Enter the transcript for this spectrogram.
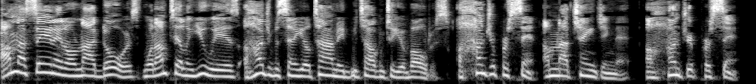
I'm not saying they don't knock doors. What I'm telling you is 100% of your time need to be talking to your voters. 100%. I'm not changing that. 100%.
